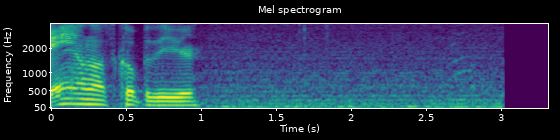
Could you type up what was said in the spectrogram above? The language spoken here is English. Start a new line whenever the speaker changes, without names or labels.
Damn, last clip of the year.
